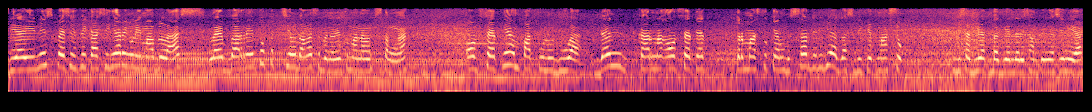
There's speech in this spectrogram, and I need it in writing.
Dia ini spesifikasinya ring 15 lebarnya itu kecil banget sebenarnya cuma setengah. Offsetnya 42 dan karena offsetnya termasuk yang besar jadi dia agak sedikit masuk. Bisa dilihat bagian dari sampingnya sini ya.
